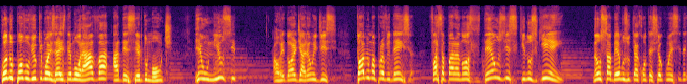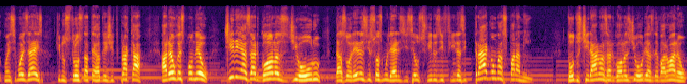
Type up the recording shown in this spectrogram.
Quando o povo viu que Moisés demorava a descer do monte, reuniu-se ao redor de Arão e disse: Tome uma providência, faça para nós deuses que nos guiem. Não sabemos o que aconteceu com esse, com esse Moisés, que nos trouxe da terra do Egito para cá. Arão respondeu: Tirem as argolas de ouro das orelhas de suas mulheres, de seus filhos e filhas, e tragam-nas para mim. Todos tiraram as argolas de ouro e as levaram a Arão.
